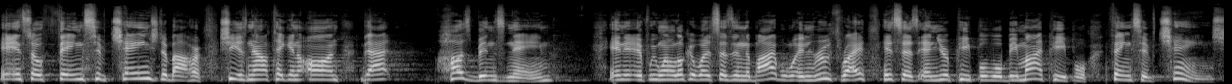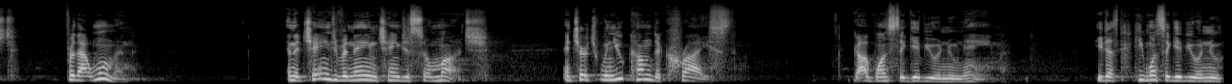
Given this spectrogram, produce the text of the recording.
And so things have changed about her. She has now taken on that husband's name. And if we want to look at what it says in the Bible, in Ruth, right? It says, and your people will be my people. Things have changed for that woman. And the change of a name changes so much. And, church, when you come to Christ, God wants to give you a new name. He does. He wants to give you a new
